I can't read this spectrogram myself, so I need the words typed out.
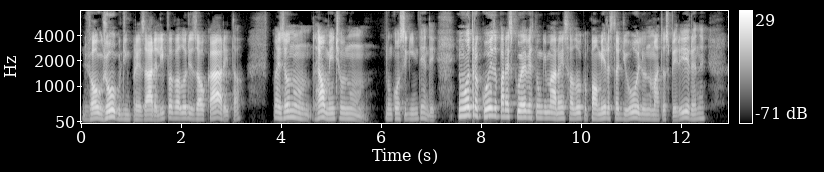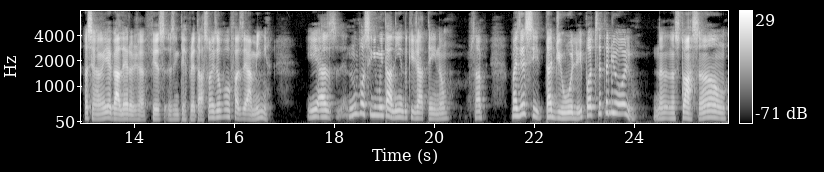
de jogo de empresário ali para valorizar o cara e tal. Mas eu não, realmente eu não, não consegui entender. E uma outra coisa, parece que o Everton Guimarães falou que o Palmeiras está de olho no Matheus Pereira, né? Assim, aí a galera já fez as interpretações, eu vou fazer a minha. E as não vou seguir muita linha do que já tem, não, sabe? Mas esse tá de olho aí pode ser tá de olho na, na situação,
